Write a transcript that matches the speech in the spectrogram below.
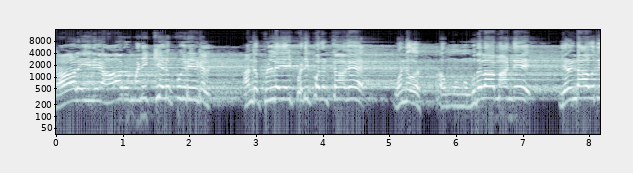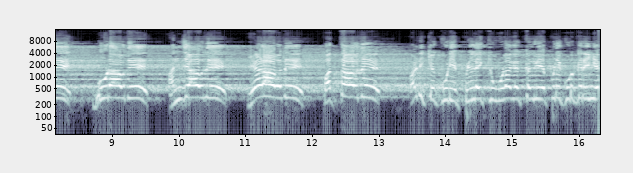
காலையிலே ஆறு மணிக்கு எழுப்புகிறீர்கள். அந்த பிள்ளையை படிப்பதற்காக ஒன்று முதலாம் ஆண்டு இரண்டாவது மூணாவது அஞ்சாவது ஏழாவது பத்தாவது படிக்கக்கூடிய பிள்ளைக்கு உலக கல்வி எப்படி கொடுக்கறீங்க?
